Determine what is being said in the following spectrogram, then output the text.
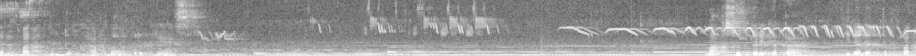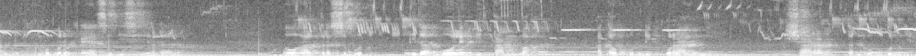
tempat untuk hamba berkreasi. Maksud dari kata tidak ada tempat untuk hamba berkreasi di sini adalah bahwa hal tersebut tidak boleh ditambah ataupun dikurangi syarat dan rukunnya.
